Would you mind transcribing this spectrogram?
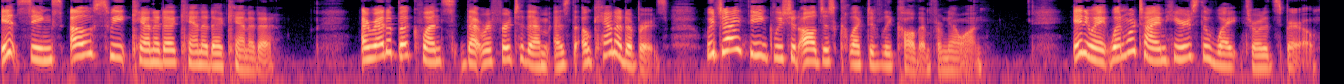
It sings, Oh, sweet Canada, Canada, Canada. I read a book once that referred to them as the O Canada birds, which I think we should all just collectively call them from now on. Anyway, one more time, here's the white throated sparrow.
